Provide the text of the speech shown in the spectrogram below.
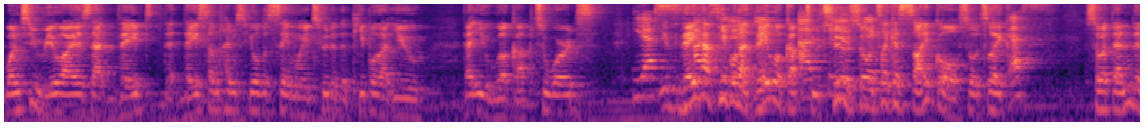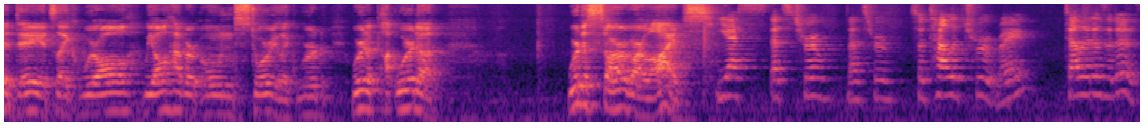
once you realize that they that they sometimes feel the same way too, that the people that you that you look up towards, Yes. they have people that they look up to too. So it's like a cycle. So it's like Yes. So at the end of the day, it's like we're all we all have our own story. Like we're we're the we're the we're the star of our lives. Yes, that's true. That's true. So tell it true, right? Tell it as it is.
